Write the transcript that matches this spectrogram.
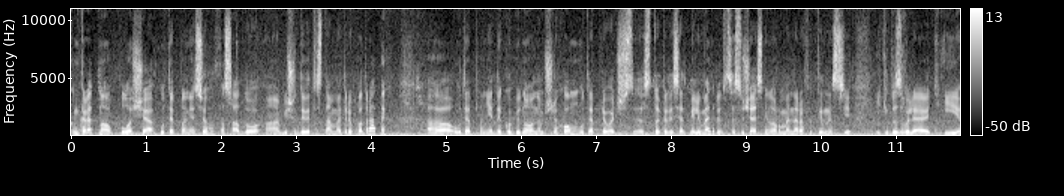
Конкретно площа утеплення цього фасаду більше 900 метрів квадратних. А, Утеплення йде комбінованим шляхом. Утеплювач 150 мм. Це сучасні норми енергоефективності, які дозволяють і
